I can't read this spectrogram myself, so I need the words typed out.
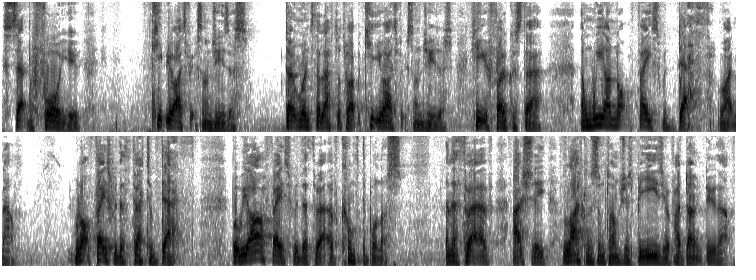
set before you, keep your eyes fixed on Jesus. Don't run to the left or to the right, but keep your eyes fixed on Jesus. Keep your focus there. And we are not faced with death right now. We're not faced with the threat of death, but we are faced with the threat of comfortableness and the threat of actually life can sometimes just be easier if I don't do that,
